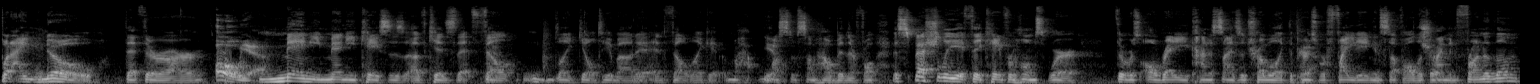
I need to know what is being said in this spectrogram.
But I know that there are Oh yeah. many many cases of kids that felt like guilty about it and felt like it Yeah. must have somehow been their fault, especially if they came from homes where there was already kind of signs of trouble, like the parents were fighting and stuff all the time in front of them,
